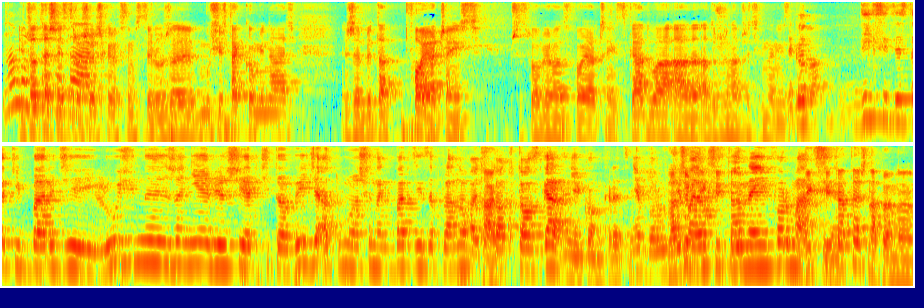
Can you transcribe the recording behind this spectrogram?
No, I to też jest tak. troszeczkę w tym stylu, że musisz tak kombinować, żeby ta twoja część, przysłowiowa twoja część zgadła, a, a drużyna przeciwna nie zgadła. Dixit jest taki bardziej luźny, że nie wiesz jak ci to wyjdzie, a tu możesz jednak bardziej zaplanować Tak. to, kto zgadnie konkretnie, bo ludzie Znaczy, mają Dixita- inne informacje. Dixita też na pewno,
